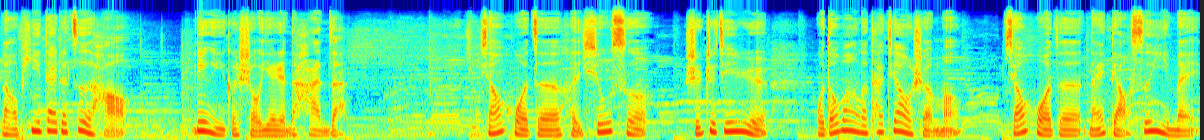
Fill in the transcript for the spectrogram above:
老屁带着自豪，另一个守夜人的汉子。小伙子很羞涩，时至今日，我都忘了他叫什么。小伙子乃屌丝一枚，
